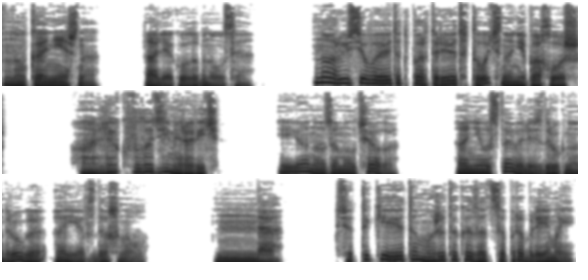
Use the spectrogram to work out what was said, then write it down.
«Ну, конечно», — Олег улыбнулся. «На Рысева этот портрет точно не похож». «Олег Владимирович...» И она замолчала. Они уставились друг на друга, а я вздохнул. «Да, все-таки это может оказаться проблемой.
